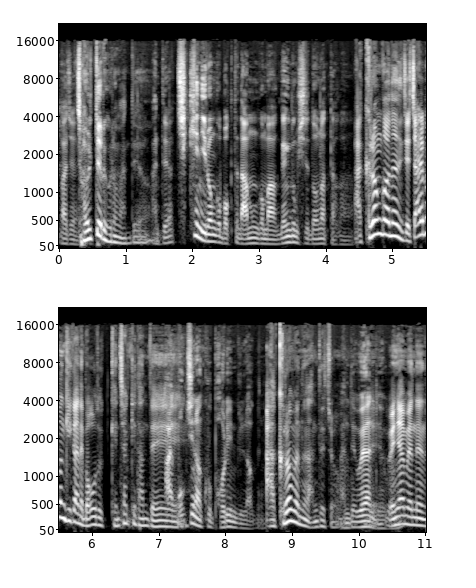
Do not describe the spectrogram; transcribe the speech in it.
맞아요. 절대로 그러면 안 돼요 안 돼요? 치킨 이런 거 먹다 남은 거 막 냉동실에 넣어놨다가 아 그런 거는 이제 짧은 기간에 먹어도 괜찮긴 한데 아, 먹진 않고 버리려고. 아 그러면은 안 되죠. 안 돼. 왜안 네, 돼요? 왜냐하면은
